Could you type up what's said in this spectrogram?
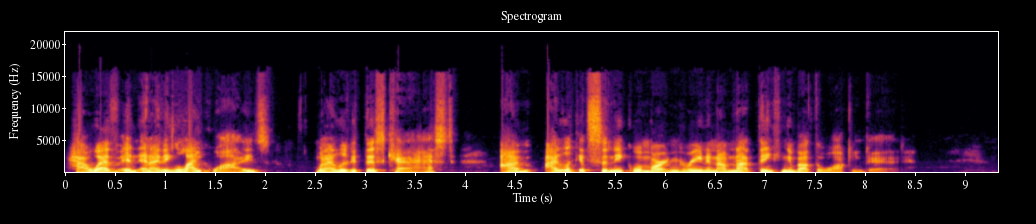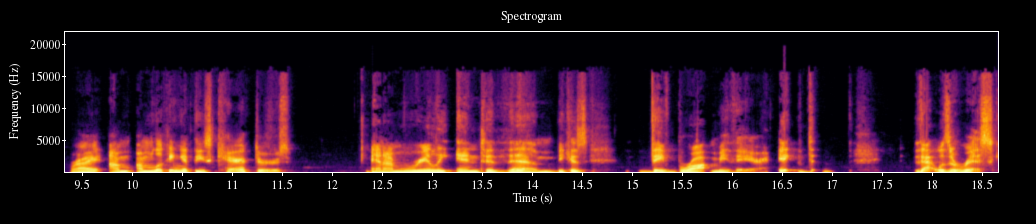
However, and, and I think likewise, when I look at this cast, I'm I look at Sonequa Martin Green and I'm not thinking about The Walking Dead. Right? I'm I'm looking at these characters and I'm really into them because they've brought me there. It th- that was a risk.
